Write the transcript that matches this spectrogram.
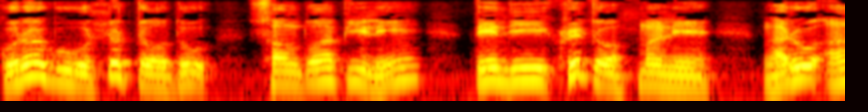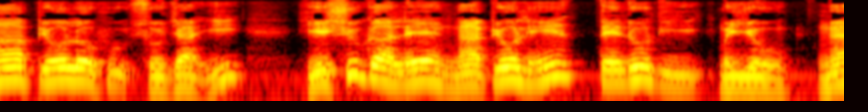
ကိုယ်တော်ကို လွှတ်တော်သို့ ဆောင်သွားပြီးလျှင်၊သင်သည် ခရစ်တော်မှန်လျှင် ငါတို့အား ပြောလော့ဟု ဆိုကြ၏။65 ယေရှုကလည်း၊ငါပြောလျှင် သင်တို့သည်မယုံ၊ငါ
